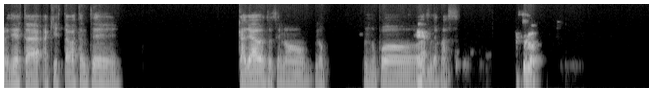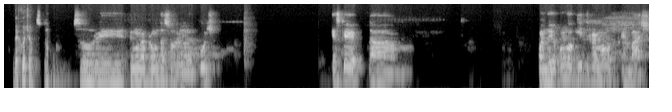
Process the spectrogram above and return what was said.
les dije, está, aquí está bastante callado, entonces no, no, no puedo Eh, darles más. Arturo, ¿Te escucho? sobre, tengo una pregunta sobre lo del push. Es que la, cuando yo pongo git remote en bash,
